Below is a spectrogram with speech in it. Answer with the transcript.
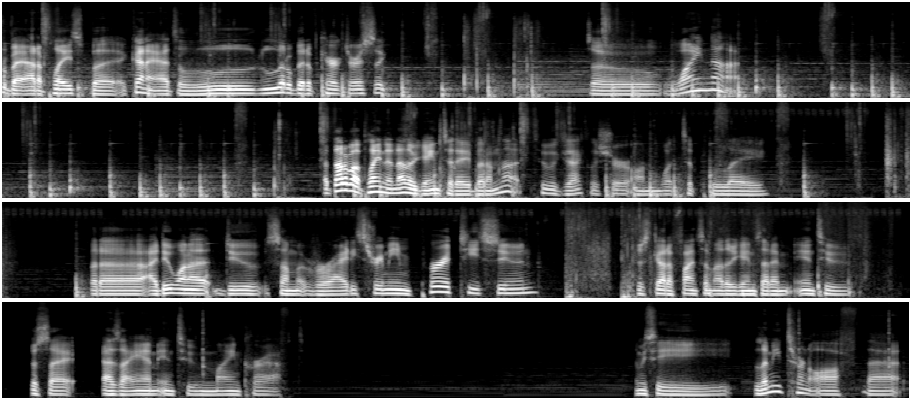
Bit out of place, but it kind of adds a little bit of characteristic. So why not? I thought about playing another game today, but I'm not too exactly sure on what to play. But uh, I do want to do some variety streaming pretty soon. Just got to find some other games that I'm into. Just like as I am into Minecraft. Let me see. Let me turn off that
